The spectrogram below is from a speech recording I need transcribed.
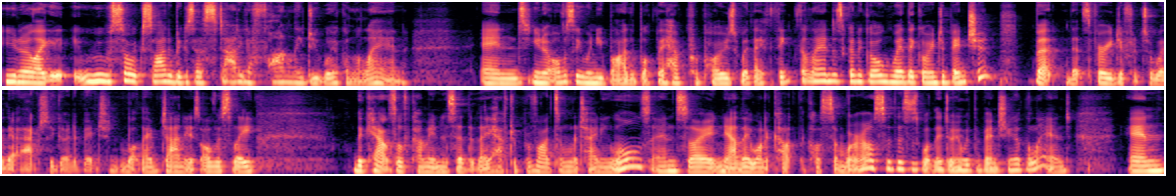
you know, like it, we were so excited because they're starting to finally do work on the land. And, you know, obviously when you buy the block, they have proposed where they think the land is going to go and where they're going to bench it. But that's very different to where they're actually going to bench. And what they've done is obviously the council have come in and said that they have to provide some retaining walls. And so now they want to cut the cost somewhere else. So this is what they're doing with the benching of the land. And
